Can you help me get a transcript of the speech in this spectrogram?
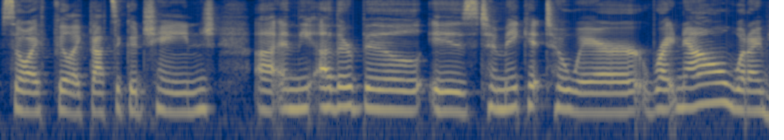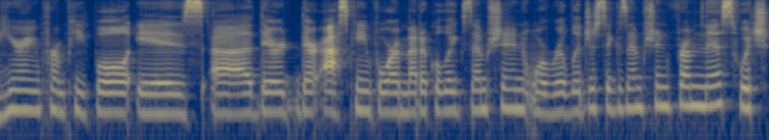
So I feel like that's a good change. Uh, and the other bill is to make it to where right now, what I'm hearing from people is uh, they're they're asking for a medical exemption or religious exemption from this, which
